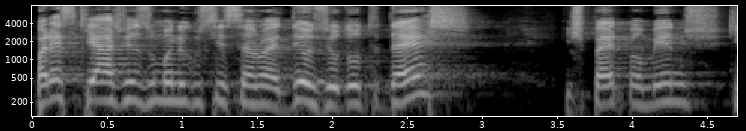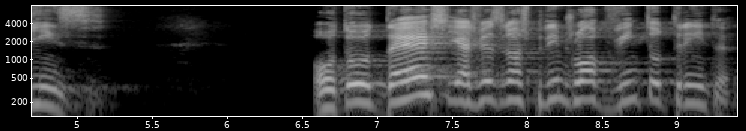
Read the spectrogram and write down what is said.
Parece que há às vezes uma negociação, não é? Deus, eu dou-te 10 e espero pelo menos 15. Ou dou 10 e às vezes nós pedimos logo 20 ou 30.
